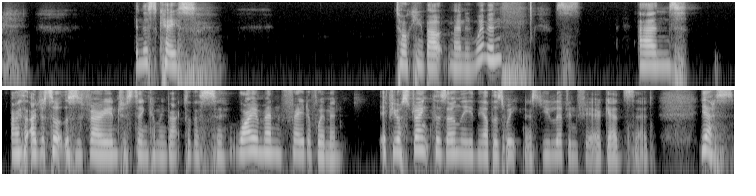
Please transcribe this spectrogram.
in this case, talking about men and women, and I, I just thought this was very interesting coming back to this. Why are men afraid of women? If your strength is only in the other's weakness, you live in fear, Ged said. Yes,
